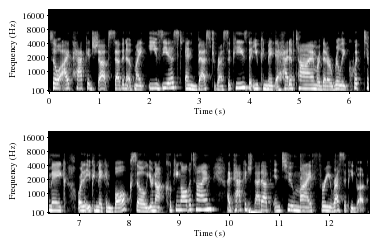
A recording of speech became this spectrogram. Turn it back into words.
So I packaged up seven of my easiest and best recipes that you can make ahead of time or that are really quick to make or that you can make in bulk. So you're not cooking all the time. I packaged that up into my free recipe book.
